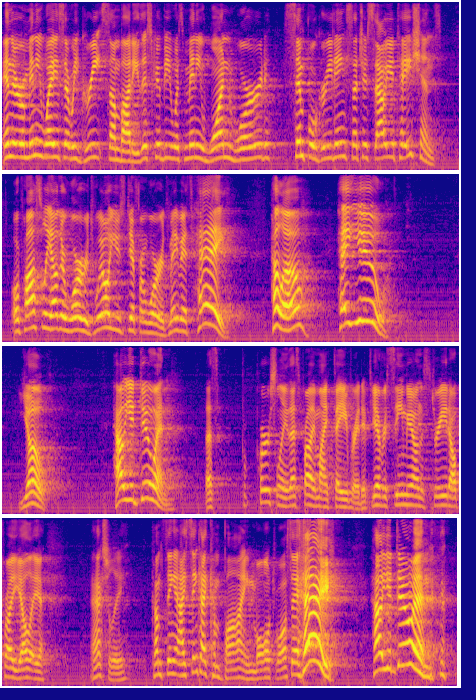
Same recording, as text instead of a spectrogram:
And there are many ways that we greet somebody. This could be with many one word simple greetings such as salutations or possibly other words. We all use different words. Maybe it's hey, hello, hey you, yo, how you doing? That's personally that's probably my favorite. If you ever see me on the street, I'll probably yell at you. Actually, come sing. I think I combine multiple. I'll say hey, How you doing?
